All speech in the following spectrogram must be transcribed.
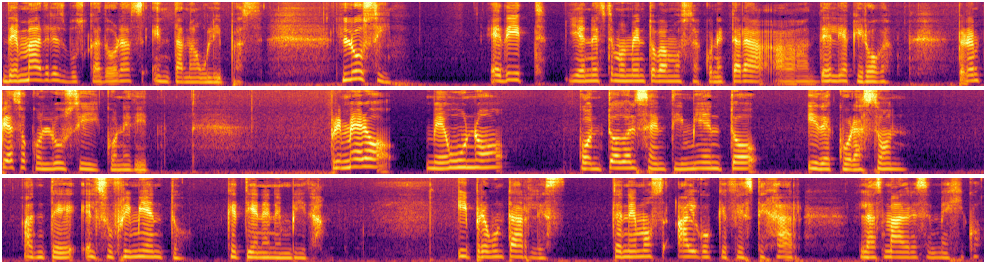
de Madres Buscadoras en Tamaulipas. Lucy, Edith, y en este momento vamos a conectar a, a Delia Quiroga. Pero empiezo con Lucy y con Edith. Primero me uno con todo el sentimiento y de corazón ante el sufrimiento que tienen en vida. Y preguntarles, ¿tenemos algo que festejar las madres en México?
